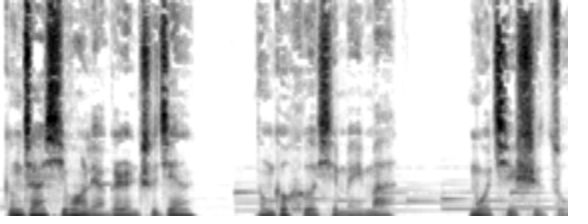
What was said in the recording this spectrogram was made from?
更加希望两个人之间能够和谐美满，默契十足。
